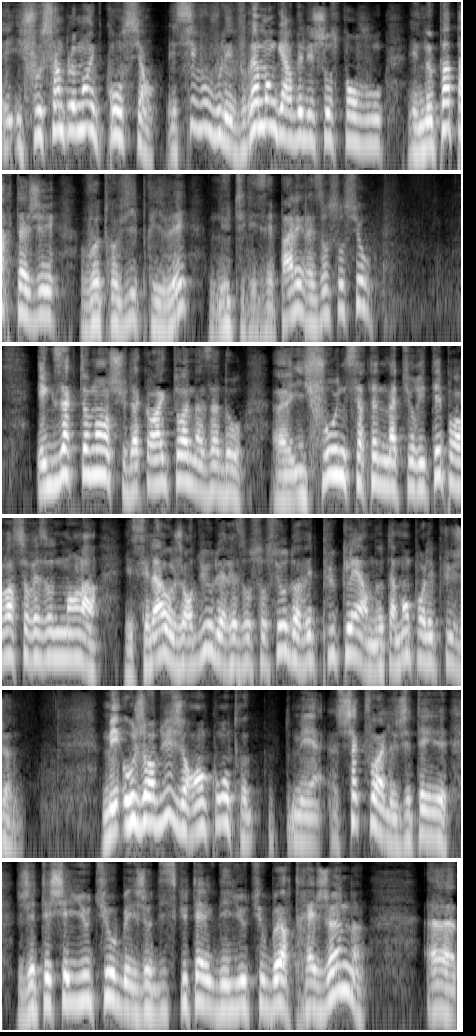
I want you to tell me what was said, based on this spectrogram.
Il faut simplement être conscient. Et si vous voulez vraiment garder les choses pour vous et ne pas partager votre vie privée, n'utilisez pas les réseaux sociaux. Exactement, je suis d'accord avec toi, Nazado. Euh, il faut une certaine maturité pour avoir ce raisonnement-là. Et c'est là aujourd'hui où les réseaux sociaux doivent être plus clairs, notamment pour les plus jeunes. Mais aujourd'hui, je rencontre, mais chaque fois, j'étais, chez YouTube et je discutais avec des YouTubeurs très jeunes. Euh,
